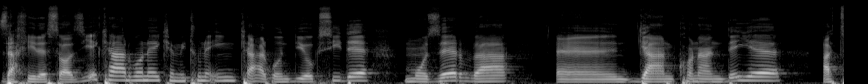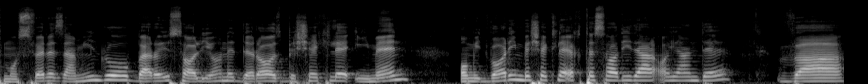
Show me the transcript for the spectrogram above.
ذخیره سازی کربنه که می‌تونه این کربن دی اکسید و گرم کننده اتمسفر زمین رو برای سالیان دراز به شکل ایمن امیدواریم به شکل اقتصادی در آینده و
